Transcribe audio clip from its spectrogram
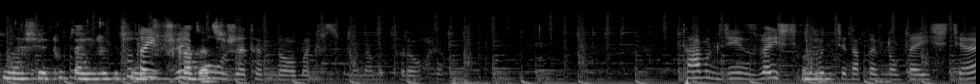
Sunę się tutaj, żeby ci Tutaj nie przeszkadzać. wyburzę ten domek w sumie nawet trochę. Tam, gdzie jest wejście, to Mhm. będzie na pewno wejście.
